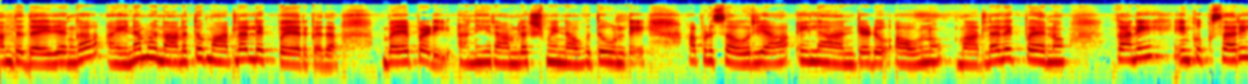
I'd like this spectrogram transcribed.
అంత ధైర్యంగా అయినా మా నాన్నతో మాట్లాడలేకపోయారు కదా. భయపడి అని రామలక్ష్మి నవ్వుతూ ఉంటే అప్పుడు శౌర్య ఇలా అంటాడు అవును మాట్లాడలేకపోయాను కానీ ఇంకొకసారి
